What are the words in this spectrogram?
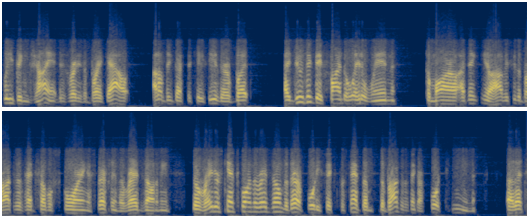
sleeping giant is ready to break out. I don't think that's the case either. But I do think they find a way to win tomorrow. I think, you know, obviously the Broncos have had trouble scoring, especially in the red zone. I mean, the Raiders can't score in the red zone, but they're at 46%. The, the Broncos, I think, are 14. Uh, that's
